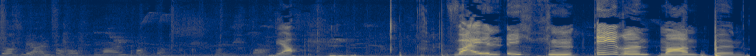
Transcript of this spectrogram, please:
Du hast mir einfach auf meinen Podcast eine Sprachnachricht. Ja. Weil ich ein Ehrenmann bin.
